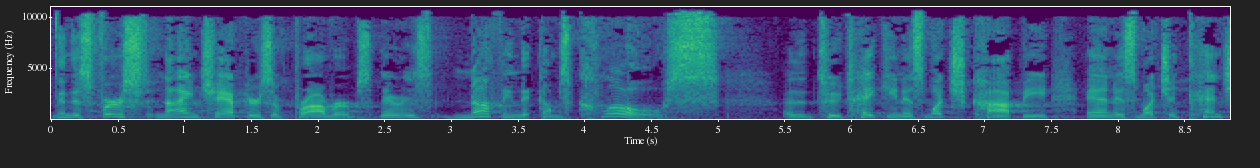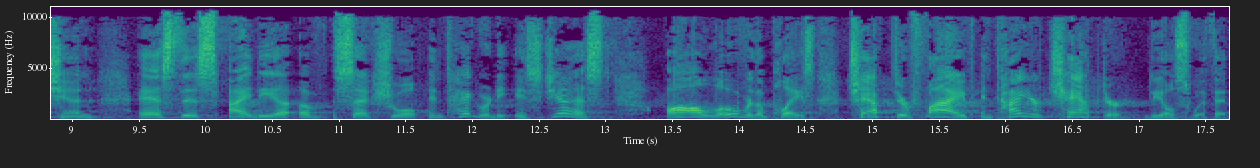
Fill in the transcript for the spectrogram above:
in this first nine chapters of Proverbs, there is nothing that comes close to taking as much copy and as much attention as this idea of sexual integrity. It's just all over the place. Chapter 5, entire chapter deals with it.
